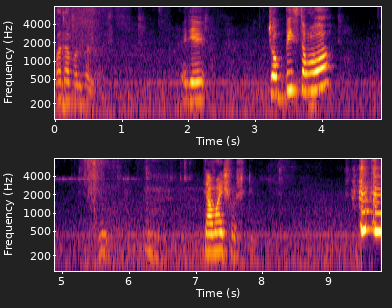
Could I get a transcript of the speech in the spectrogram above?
কথা বলব না এই যে চব্বিশতম জামাই ষষ্ঠী এটা কি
